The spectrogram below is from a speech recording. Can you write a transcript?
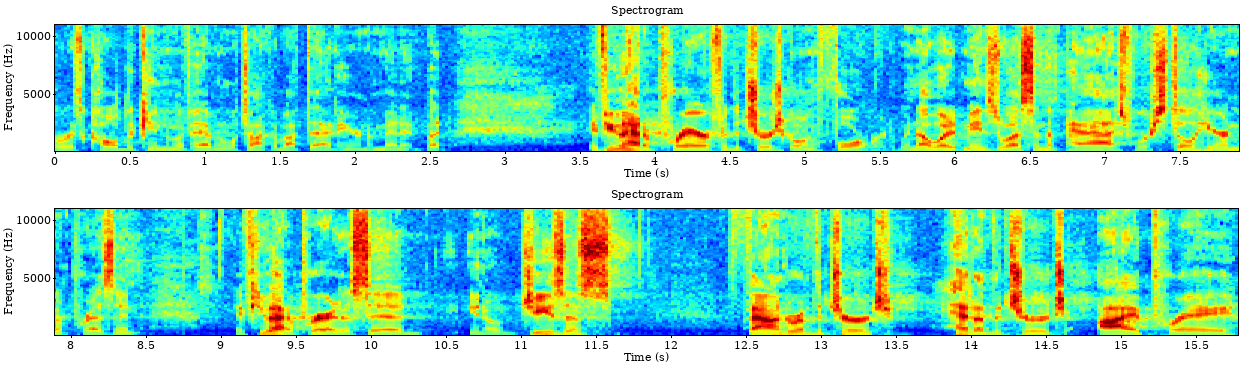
earth called the kingdom of heaven. We'll talk about that here in a minute. But if you had a prayer for the church going forward, we know what it means to us in the past, we're still here in the present. If you had a prayer that said, you know, Jesus, founder of the church, head of the church, I pray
